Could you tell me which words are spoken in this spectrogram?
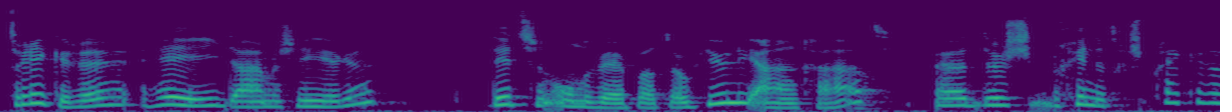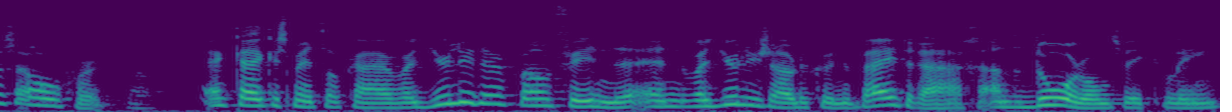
triggeren. Hé, hey, dames en heren, dit is een onderwerp wat ook jullie aangaat. Uh, dus begin het gesprek er eens over. Ja. En kijk eens met elkaar wat jullie ervan vinden en wat jullie zouden kunnen bijdragen aan de doorontwikkeling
